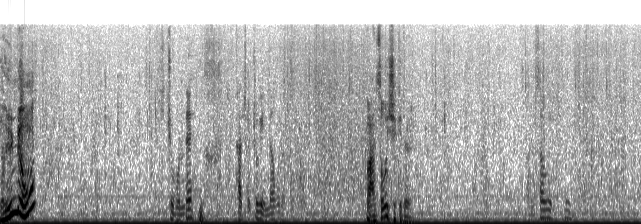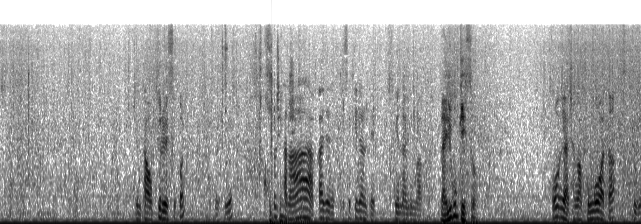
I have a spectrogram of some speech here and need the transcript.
10명? 좁은데 다 저쪽에 있나 보다. 그거 안 싸워 이 새끼들 안 싸우고 있지. 지금 다 엎드려 있을걸? 저쪽에? 술타나 아까 전에 그 새끼들한테 두 개 날린 거 같고. 나 7개 있어 어, 야, 잠깐 본 거 같다? 저기.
